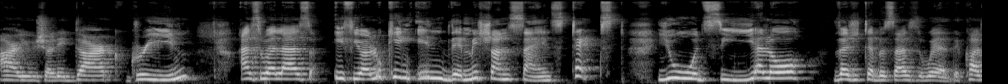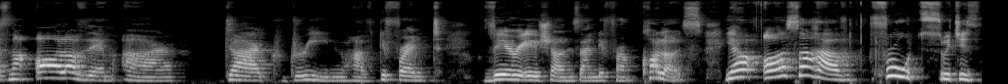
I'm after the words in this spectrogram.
are usually dark green, as well as if you are looking in the mission science text, you would see yellow vegetables as well, because not all of them are dark green. You have different variations and different colors. You also have fruits, which is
